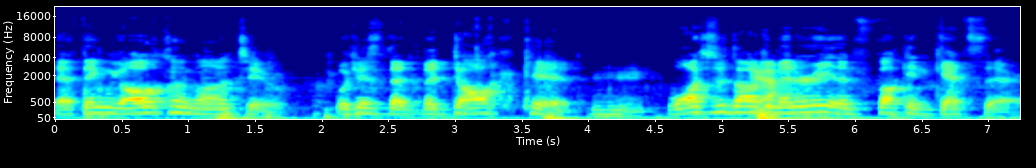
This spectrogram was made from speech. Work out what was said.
That thing we all cling on to, which is the the Doc kid. Watches a documentary and then fucking gets there.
